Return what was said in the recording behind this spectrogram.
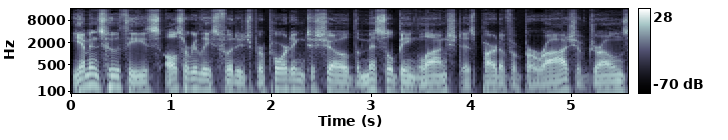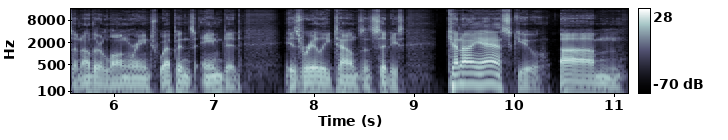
Yemen's Houthis also released footage purporting to show the missile being launched as part of a barrage of drones and other long range weapons aimed at Israeli towns and cities. Can I ask you, um,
